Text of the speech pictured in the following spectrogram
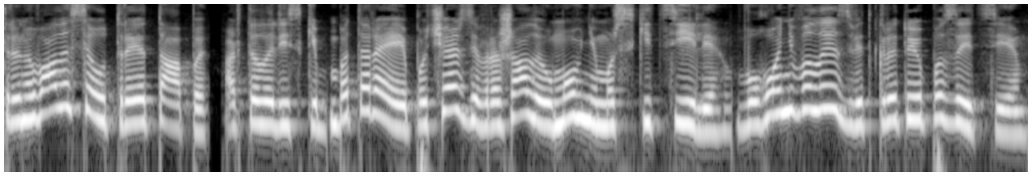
Тренувалися у три етапи. Артилерійські батареї по черзі вражали умовні морські цілі. Вогонь вели з відкритої позиції.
